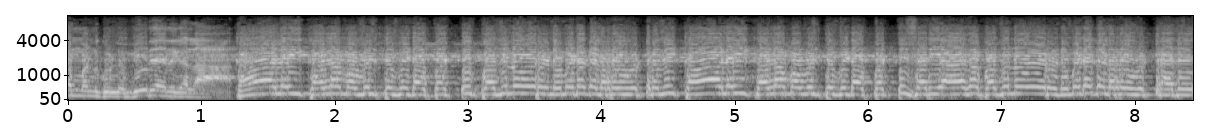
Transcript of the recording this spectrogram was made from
அம்மன் குழு வீரர்களா? காலை களம் அவிழ்த்து விடப்பட்டு பதினோரு நிமிடங்கள் நிறைவுற்றது காலை களம் அவிழ்த்து விடப்பட்டு சரியாக பதினோரு நிமிடங்கள் நிறைவுற்றது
